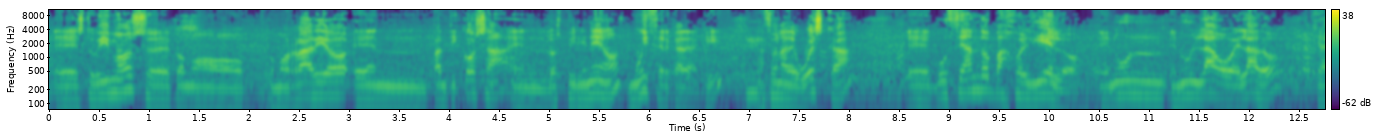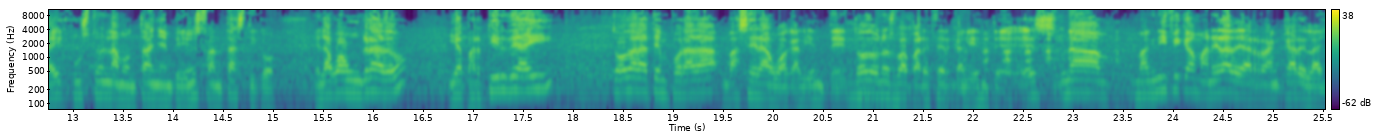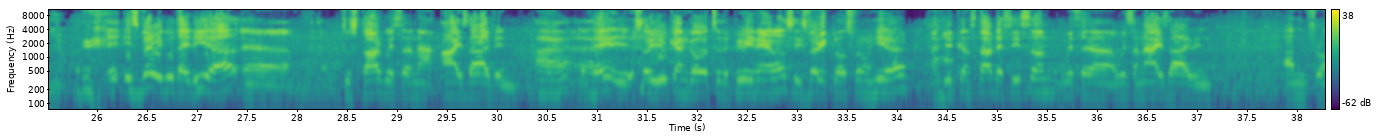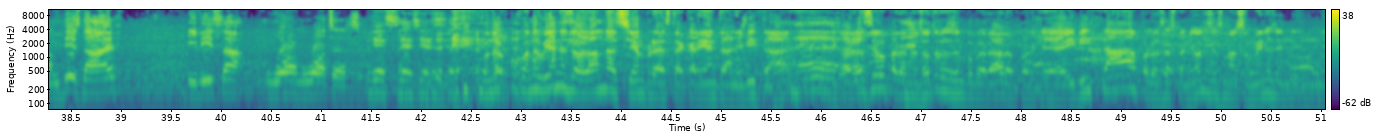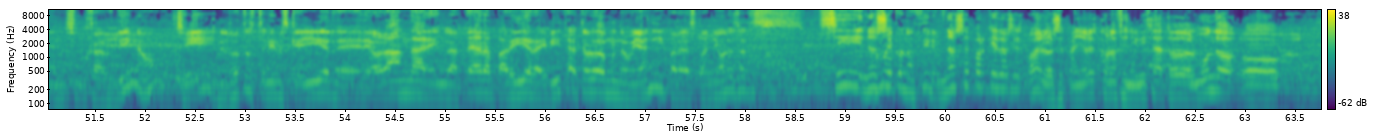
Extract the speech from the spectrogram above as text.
estuvimos como, como radio en Panticosa, en los Pirineos, muy cerca de aquí, la zona de Huesca, buceando bajo el hielo en un, en un lago helado que hay justo en la montaña, en Pirineos, fantástico. El agua a un grado y a partir de ahí toda la temporada va a ser agua caliente, todo nos va a parecer caliente. Es una magnífica manera de arrancar el año. It- It's very good idea uh, to start with an uh, ice diving. Uh, Okay, so you can go to the Pyrenees. It's very close from here, and you can start the season with a, with an ice diving. And from this dive, Ibiza warm waters. Yes, yes, yes. Cuando, cuando vienes de Holanda siempre está caliente en Ibiza. ¿eh? Y por eso para nosotros es un poco raro, porque Ibiza para los españoles es más o menos en, en- en su jardín, ¿no? Sí. Y nosotros tenemos que ir de, de Holanda, de Inglaterra para ir a Ibiza, todo el mundo viene y para españoles es... Sí, no Muy sé, conocido. no sé por qué los, bueno, los españoles conocen Ibiza a todo el mundo o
